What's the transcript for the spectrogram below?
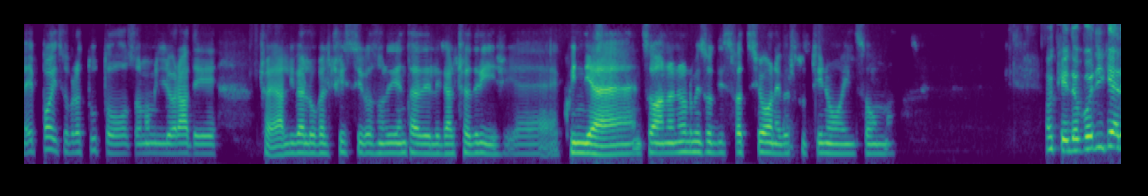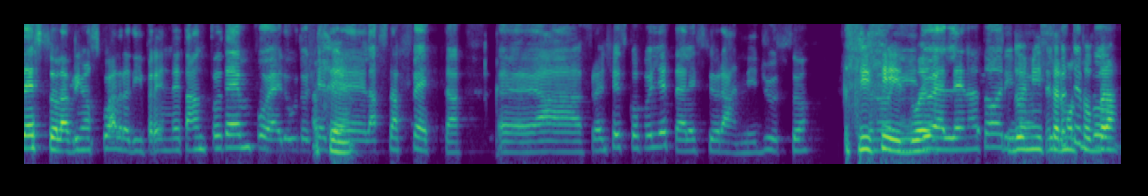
e poi soprattutto sono migliorate, cioè a livello calcistico sono diventate delle calciatrici, e quindi è insomma un'enorme soddisfazione per tutti noi, insomma. Ok, dopodiché adesso la prima squadra ti prende tanto tempo e hai dovuto ah, cedere sì. la staffetta eh, a Francesco Foglietta e Alessio Ranni, giusto? Sì, Sono sì, due, due, allenatori. Due mister molto bravi.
